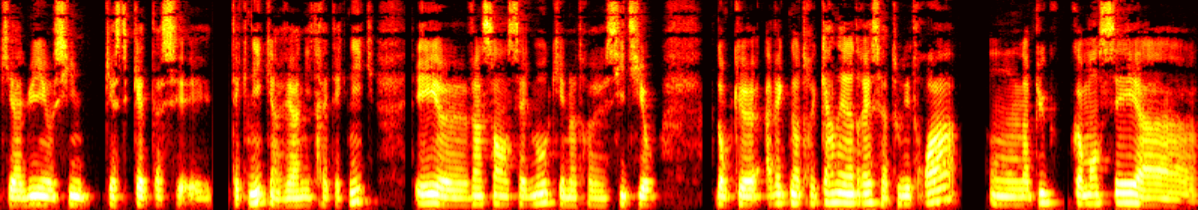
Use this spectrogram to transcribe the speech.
qui a lui aussi une casquette assez technique, un vernis très technique, et Vincent Anselmo qui est notre CTO. Donc avec notre carnet d'adresses à tous les trois, on a pu commencer à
